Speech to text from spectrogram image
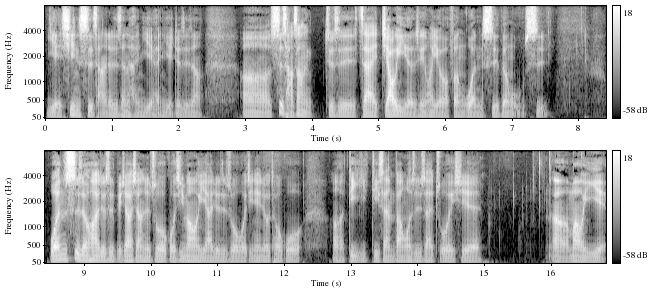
野性市场，就是真的很野很野，就是这样。呃，市场上就是在交易的情况，也有分文市跟武市。文市的话，就是比较像是做国际贸易啊，就是说我今天就透过呃第第三方，或是在做一些。呃，贸易业，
